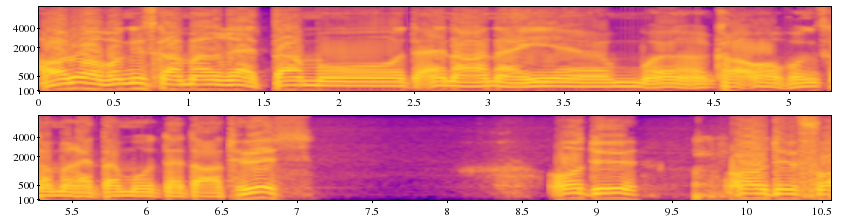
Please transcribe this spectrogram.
Har du overvåkingskamera retta mot en annen eier Overvåkingskamera retta mot et annet hus, og du og du får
